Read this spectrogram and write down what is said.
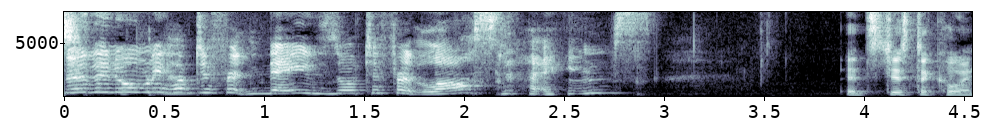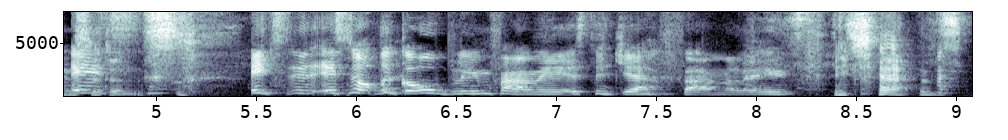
no, they normally have different names, not different last names. It's just a coincidence. it's it's not the Goldblum family, it's the Jeff families. yes.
